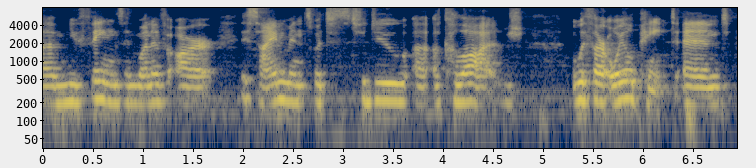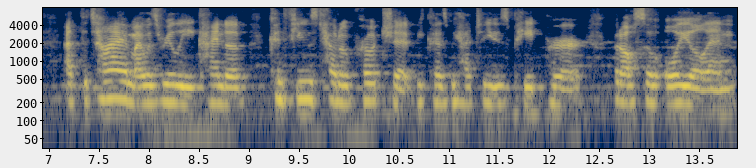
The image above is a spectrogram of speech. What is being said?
um, new things. And one of our assignments was to do a, a collage with our oil paint. And at the time, I was really kind of confused how to approach it because we had to use paper, but also oil. And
